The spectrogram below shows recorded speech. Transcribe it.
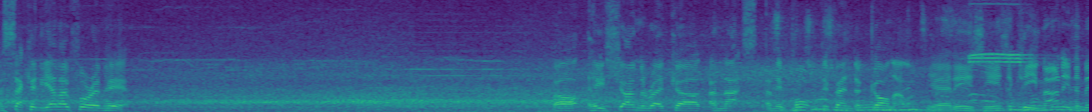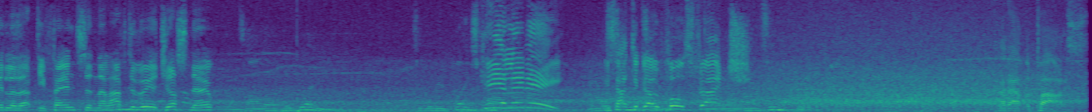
a second yellow for him here. Well, he's shown the red card, and that's an important defender gone, Alan. Yeah, it is. He is a key man in the middle of that defence, and they'll have to readjust now. Chiellini! He's had to go full stretch. Cut out the pass.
